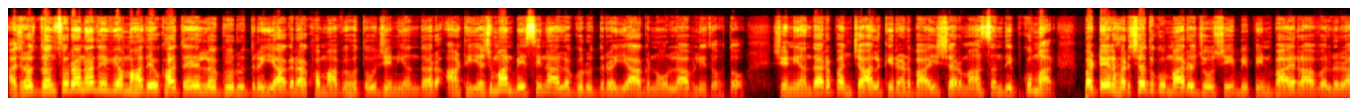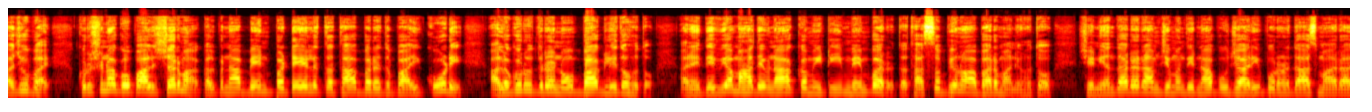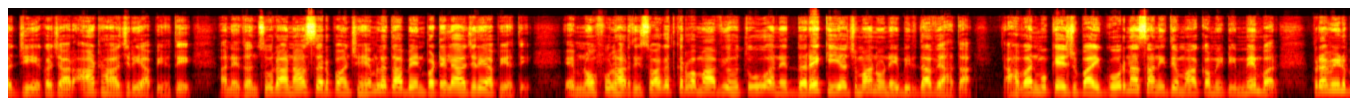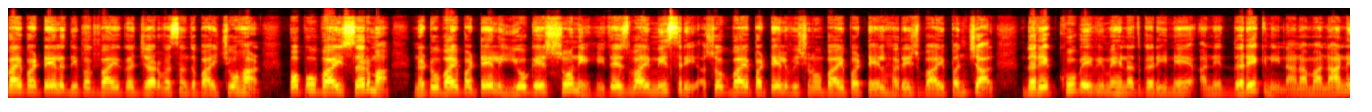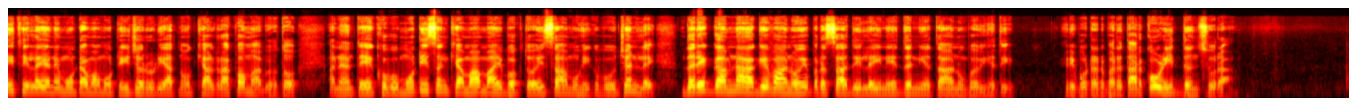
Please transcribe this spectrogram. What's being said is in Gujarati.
આજરોજ ધનસુરાના દિવ્ય મહાદેવ ખાતે લઘુરુદ્ર યાગ રાખવામાં આવ્યો હતો, જેની અંદર આઠ યજમાન બેસીને આ લઘુરુદ્ર યાગનો લાભ લીધો હતો. જેની અંદર પંચાલ કિરણભાઈ શર્મા, સંદીપ કુમાર, પટેલ હર્ષદ કુમાર જોશી, બિપિનભાઈ રાવલ, રાજુભાઈ કૃષ્ણ ગોપાલ શર્મા, કલ્પનાબેન પટેલ તથા ભરતભાઈ કોડે આ લઘુરુદ્રનો ભાગ લીધો હતો અને દિવ્ય મહાદેવના કમિટી મેમ્બર તથા સભ્યોનો આભાર માન્યો હતો. જેની અંદર રામજી મંદિરના પૂજારી પૂર્ણદાસ મહારાજજી એક હજાર આપી હતી અને ધનસુરાના સરપંચ હેમલતાબેન પટેલે હાજરી આપી હતી. એમનો ફૂલહારથી સ્વાગત કરવામાં આવ્યું હતું અને દરેક યજમાનોને બિરદાવ્યા હતા. આહવાન મુકેશભાઈ ગોરના સાનિધ્યમાં કમિટી મેમ્બર પ્રવીણભાઈ પટેલ, દીપકભાઈ ગજ્જર, વસંતભાઈ ચૌહાણ, પપ્પુભાઈ શર્મા, નટુભાઈ પટેલ, યોગેશ સોની, હિતેશભાઈ મિશ્રી અશોકભાઈ પટેલ, વિષ્ણુભાઈ પટેલ, હરેશભાઈ પંચાલ, દરેક ખૂબ એવી મહેનત કરીને અને દરેકની નાનામાં નાનીથી લઈ અને મોટામાં મોટી જરૂરિયાતનો ખ્યાલ રાખવામાં આવ્યો હતો. અને અંતે ખૂબ મોટી સંખ્યામાં માય ભક્તોએ સામૂહિક ભોજન લઈ દરેક ગામના આગેવાનોએ પ્રસાદી લઈને ધન્યતા અનુભવી હતી. રિપોર્ટર ભરત આરકોળી, ધનસુરા.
